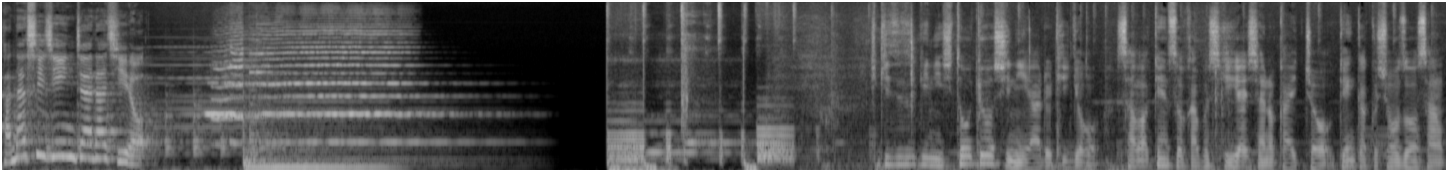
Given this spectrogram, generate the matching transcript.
田無神社ラジオ。引き続き西東京市にある企業三和建装株式会社の会長玄格正蔵さん。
